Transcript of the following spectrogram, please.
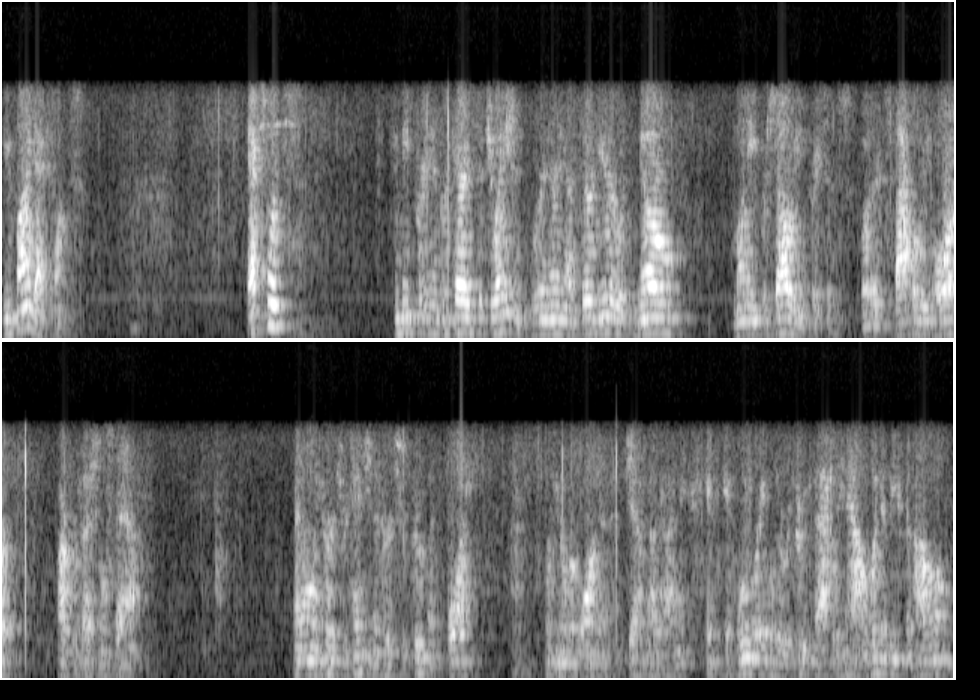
you find excellence. Excellence can be in a precarious situation. We're entering our third year with no money for salary increases whether it's faculty or our professional staff. Not only hurts retention, it hurts recruitment. Boy, looking over at Wanda, Jeff, and other guys, I mean, if, if we were able to recruit faculty now, wouldn't it be phenomenal?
